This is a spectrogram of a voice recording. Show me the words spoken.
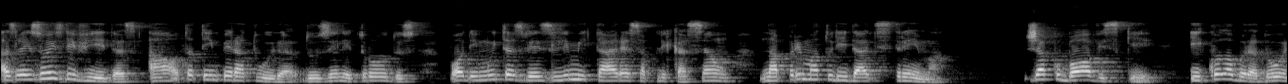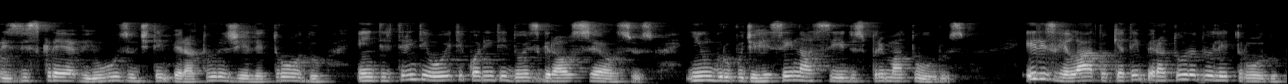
as lesões devidas à alta temperatura dos eletrodos podem muitas vezes limitar essa aplicação na prematuridade extrema. Jakubowski e colaboradores descrevem o uso de temperaturas de eletrodo entre 38 e 42 graus Celsius em um grupo de recém-nascidos prematuros. Eles relatam que a temperatura do eletrodo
